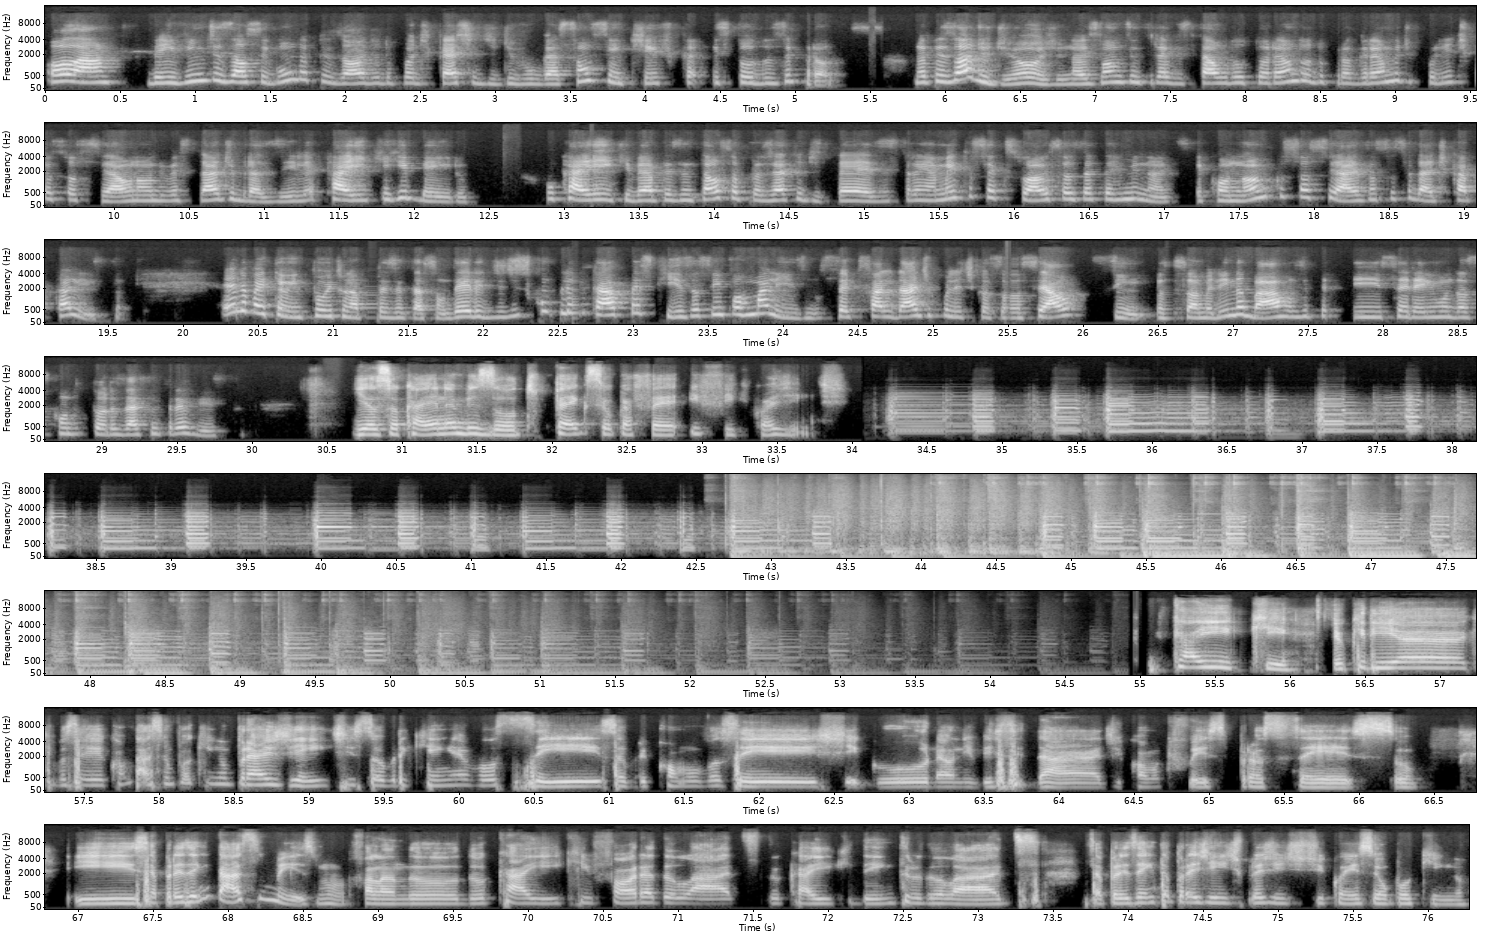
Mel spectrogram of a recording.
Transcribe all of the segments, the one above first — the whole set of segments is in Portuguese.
Olá, bem-vindos ao segundo episódio do podcast de divulgação científica Estudos e Próteses. No episódio de hoje, nós vamos entrevistar o doutorando do Programa de Política Social na Universidade de Brasília, Kaique Ribeiro. O Kaique vai apresentar o seu projeto de tese Estranhamento Sexual e seus determinantes econômicos sociais na sociedade capitalista. Ele vai ter o intuito na apresentação dele de descomplicar a pesquisa sem formalismo. Sexualidade e política social? Sim. Eu sou a Melinda Barros e, e serei uma das condutoras dessa entrevista. E eu sou Caena Bisotto. Pegue seu café e fique com a gente. Kaique, eu queria que você contasse um pouquinho para a gente sobre quem é você, sobre como você chegou na universidade, como que foi esse processo, e se apresentasse mesmo, falando do Kaique fora do Lattes, do Kaique dentro do Lattes. Se apresenta para a gente, para a gente te conhecer um pouquinho.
